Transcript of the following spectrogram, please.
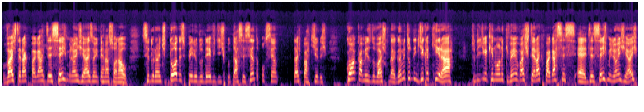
O Vasco terá que pagar 16 milhões de reais ao Internacional se durante todo esse período o David disputar 60% das partidas com a camisa do Vasco da Gama e tudo indica que irá. Tudo indica que no ano que vem o Vasco terá que pagar 16 milhões de reais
